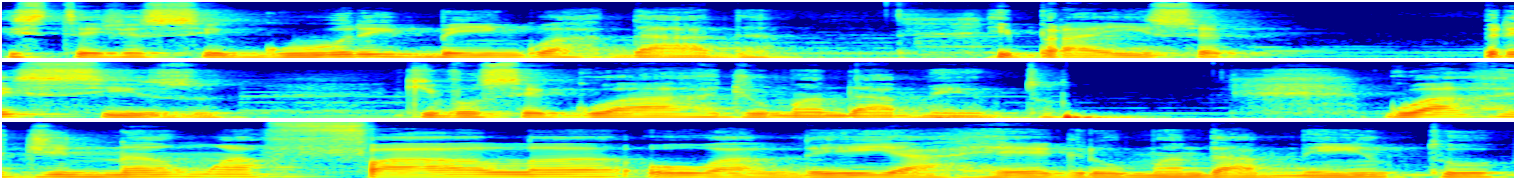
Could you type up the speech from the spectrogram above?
esteja segura e bem guardada, e para isso é preciso que você guarde o mandamento. Guarde não a fala ou a lei, a regra, o mandamento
